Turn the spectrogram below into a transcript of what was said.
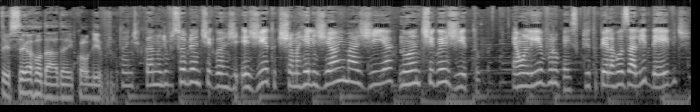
terceira rodada aí, qual livro? Estou indicando um livro sobre o Antigo Egito que chama Religião e Magia no Antigo Egito. É um livro é escrito pela Rosalie David,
